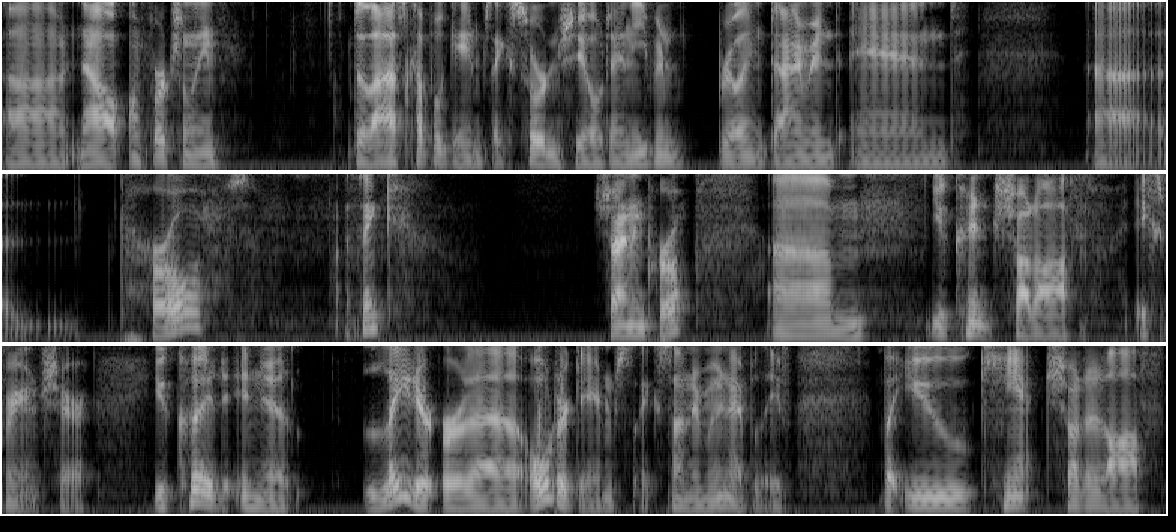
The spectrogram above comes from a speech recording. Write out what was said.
Uh, now, unfortunately, the last couple games like Sword and Shield and even Brilliant Diamond and uh, Pearl, I think, Shining Pearl, um, you couldn't shut off experience share. You could in a later or the older games like Sun and Moon, I believe, but you can't shut it off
